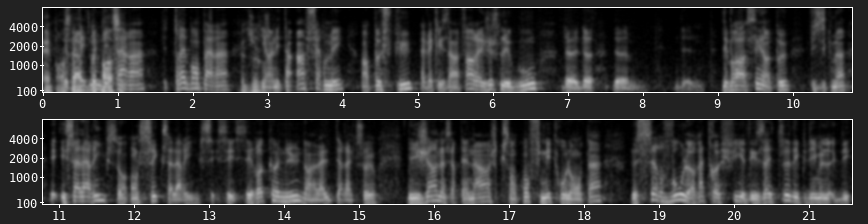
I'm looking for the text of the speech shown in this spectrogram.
il y a peut-être même des parents, de très bons parents, qui, en étant enfermés, en peuvent plus avec les enfants, auraient juste le goût de, de, les brasser un peu physiquement. Et, ça l'arrive, ça. On sait que ça l'arrive. C'est reconnu dans la littérature. Les gens d'un certain âge qui sont confinés trop longtemps, le cerveau leur atrophie. Il y a des études épidémiologiques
